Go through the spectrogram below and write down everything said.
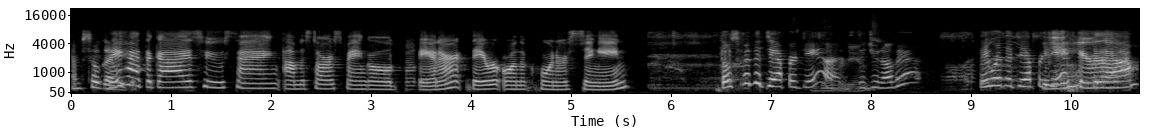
I'm so glad. They had the guys who sang um, the Star Spangled Banner. They were on the corner singing. those were the Dapper Dans. Dapper Did you know that? They were the Dapper Did Dans. you hear them?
